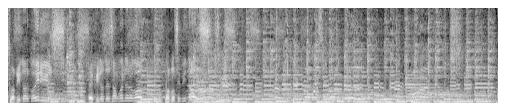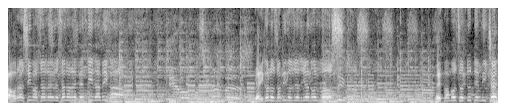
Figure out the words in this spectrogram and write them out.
Sonido Arcoiris. Equinos de San Juan de Aragón. Todos invitados. Ahora sí vas a regresar arrepentida, mija. Y ahí con los amigos de Adrián Olmos. El famoso Tute Michel.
